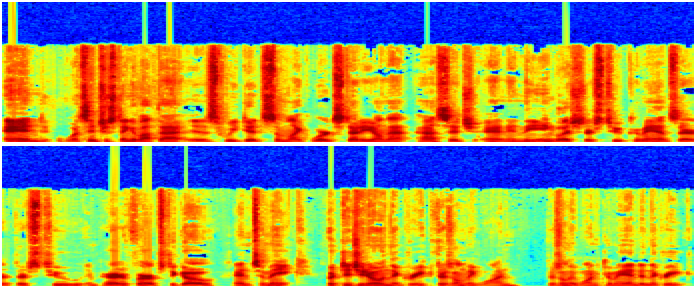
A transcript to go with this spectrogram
and what's interesting about that is we did some like word study on that passage, and in the English, there's two commands there. There's two imperative verbs to go and to make. But did you know in the Greek, there's only one? There's only one command in the Greek.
